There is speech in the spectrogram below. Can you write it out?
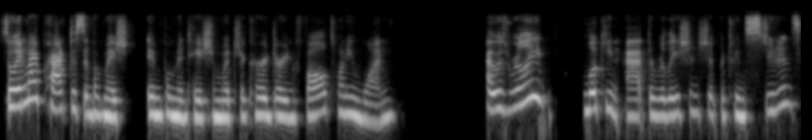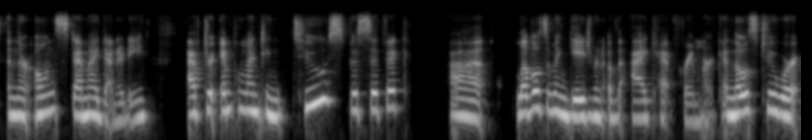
So in my practice implementation, which occurred during fall 21, I was really looking at the relationship between students and their own STEM identity after implementing two specific uh, levels of engagement of the ICAP framework. And those two were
